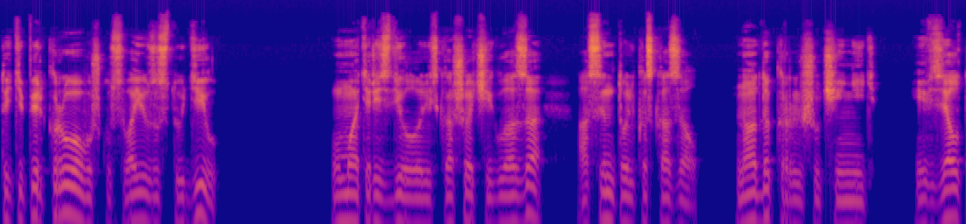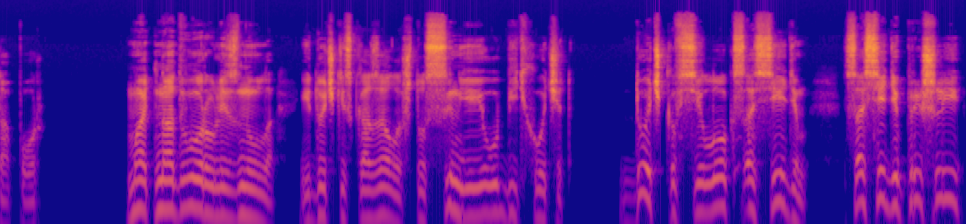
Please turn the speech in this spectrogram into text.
ты теперь кровушку свою застудил». У матери сделались кошачьи глаза, а сын только сказал «Надо крышу чинить» и взял топор. Мать на двор улизнула, и дочке сказала, что сын ее убить хочет. Дочка в село к соседям, Соседи пришли,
